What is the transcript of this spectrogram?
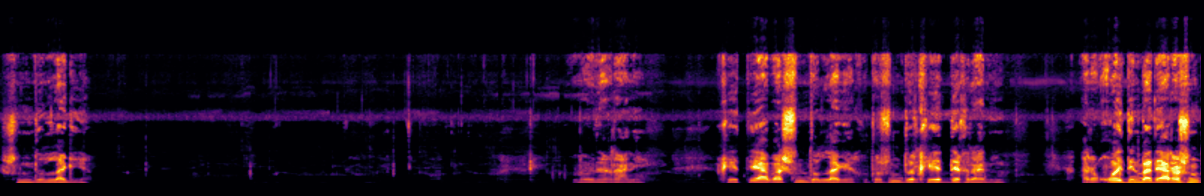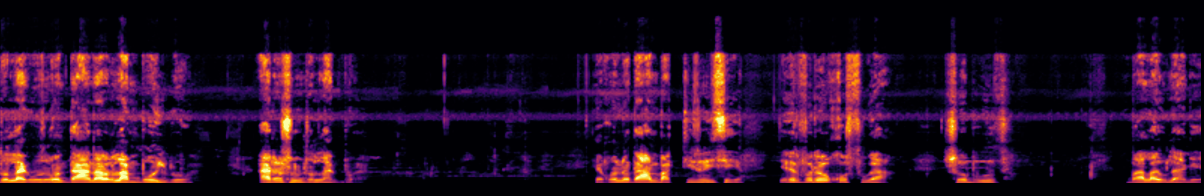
সুন্দর লাগে। রানী, খেতে আবার সুন্দর লাগে, কত সুন্দর খেত দেখ রানী। আর কয়দিন বাদে আরও সুন্দর লাগবো, যখন ধান আরও লাম্ব হইব আরও সুন্দর লাগবো। এখনও ধান বাড়তি রয়েছে এরপরেও কচুয়া, সবুজ, বালাও লাগে।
